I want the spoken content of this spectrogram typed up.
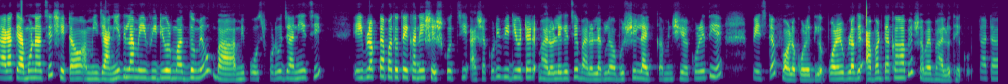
তারা কেমন আছে, সেটাও আমি জানিয়ে দিলাম এই ভিডিওর মাধ্যমেও বা আমি পোস্ট করেও জানিয়েছি। এই ব্লগটা আপাতত এখানেই শেষ করছি। আশা করি ভিডিওটার ভালো লেগেছে। ভালো লাগলে অবশ্যই লাইক কমেন্ট শেয়ার করে দিয়ে পেজটা ফলো করে দিও। পরের ব্লগে আবার দেখা হবে। সবাই ভালো থেকো। টাটা।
